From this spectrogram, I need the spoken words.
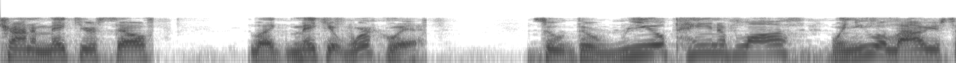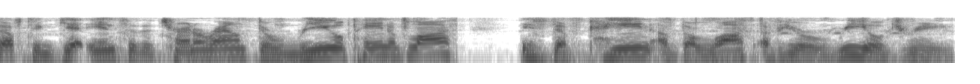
trying to make yourself like make it work with. So the real pain of loss, when you allow yourself to get into the turnaround, the real pain of loss is the pain of the loss of your real dream,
